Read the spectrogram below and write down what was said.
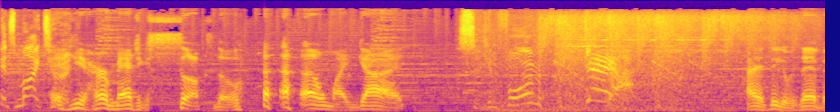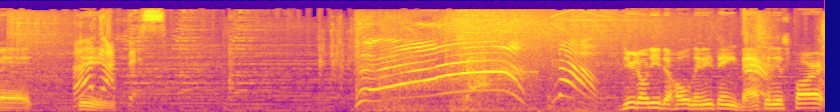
It's my turn. Yeah, her magic sucks though. oh my god. Second form. I didn't think it was that bad. I got this. Ah! You don't need to hold anything back in this part.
